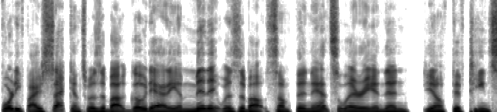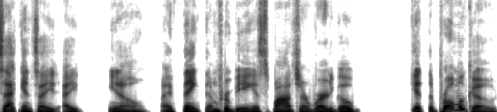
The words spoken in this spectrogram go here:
45 seconds was about GoDaddy. A minute was about something ancillary. And then, you know, 15 seconds, I, I, you know, I thank them for being a sponsor where to go get the promo code,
